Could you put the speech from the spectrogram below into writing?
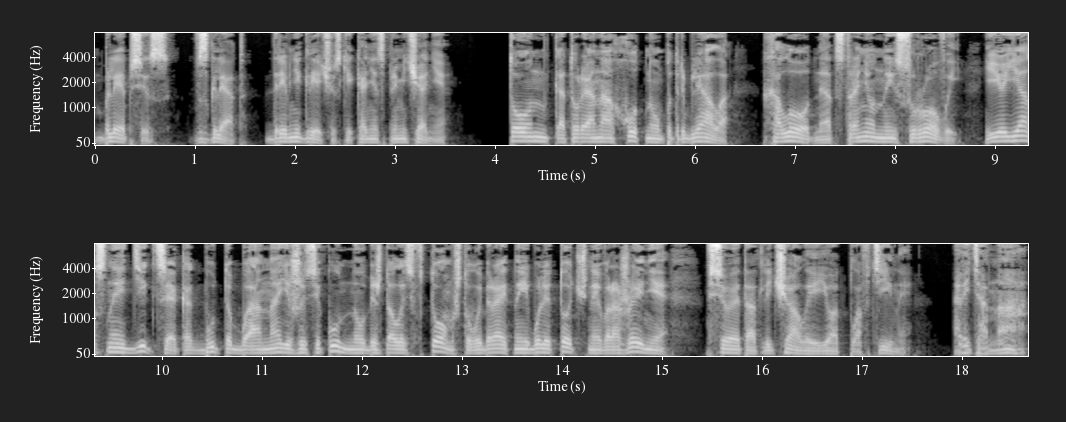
Блепсис. Взгляд. Древнегреческий. Конец примечания. Тон, который она охотно употребляла, холодный, отстраненный и суровый. Ее ясная дикция, как будто бы она ежесекундно убеждалась в том, что выбирает наиболее точное выражение, все это отличало ее от Плавтины. А ведь она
